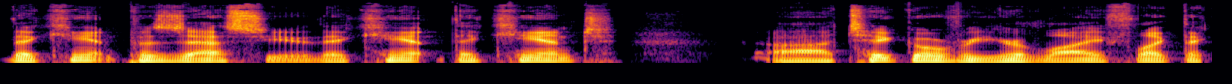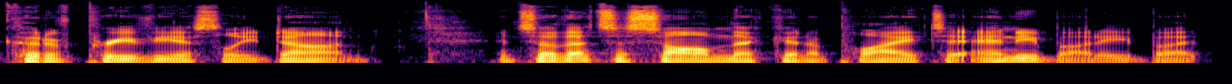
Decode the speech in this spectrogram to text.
They can't possess you. They can't, they can't uh, take over your life like they could have previously done. And so that's a psalm that can apply to anybody. But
